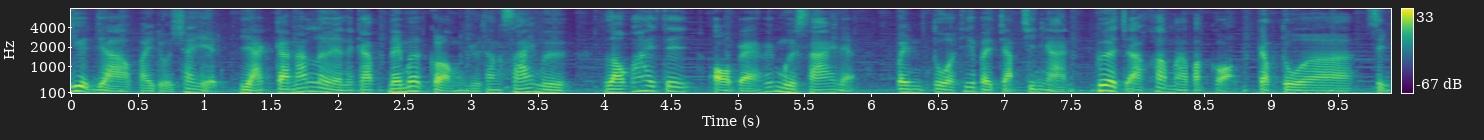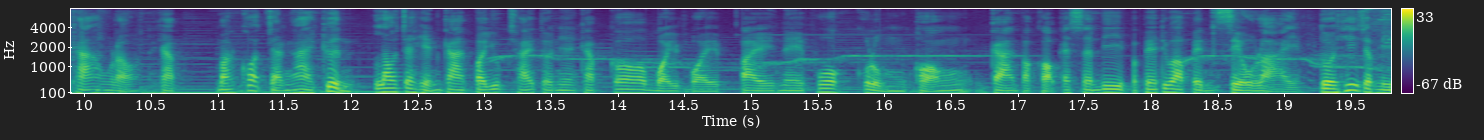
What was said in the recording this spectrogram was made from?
ยืดยาวไปโดยใช่เหตุ อยากการนั้นเลยนะครับในเมื่อกล่องอยู่ทางซ้ายมือ เราก็ให้ที่ออกแบบให้มือซ้ายเนี่ยเป็นตัวที่ไปจับชิ้นงาน เพื่อจะเอาเข้ามาประกอบกับตัวสินค้าของเรานะครับ มันก็จะง่ายขึ้น เราจะเห็นการประยุกต์ใช้ตัวนี้ครับ ก็บ่อยๆ ไปในพวกกลุ่มของการประกอบ Assembly ประเภทที่ว่าเป็นเซลล์ไลน์โดยที่จะมี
